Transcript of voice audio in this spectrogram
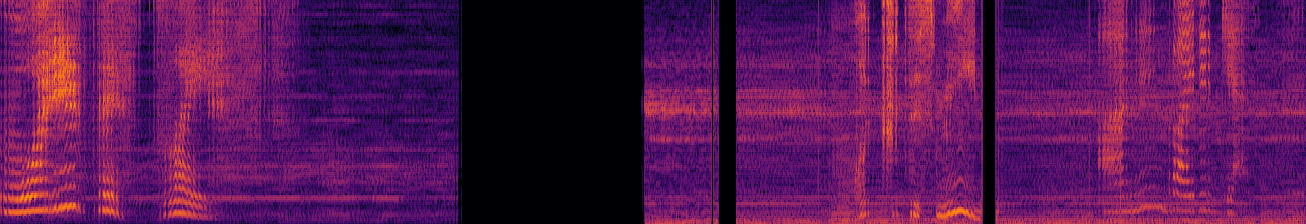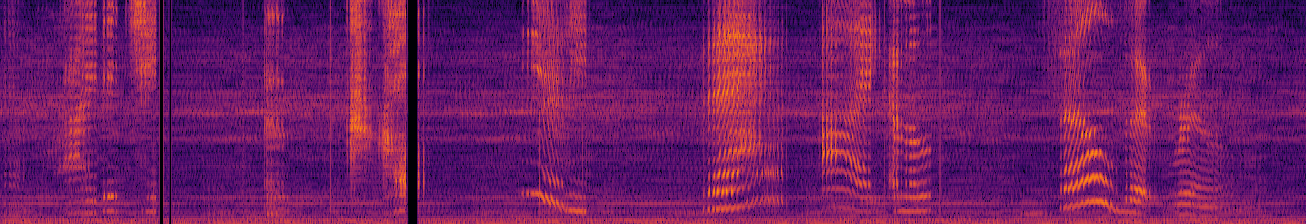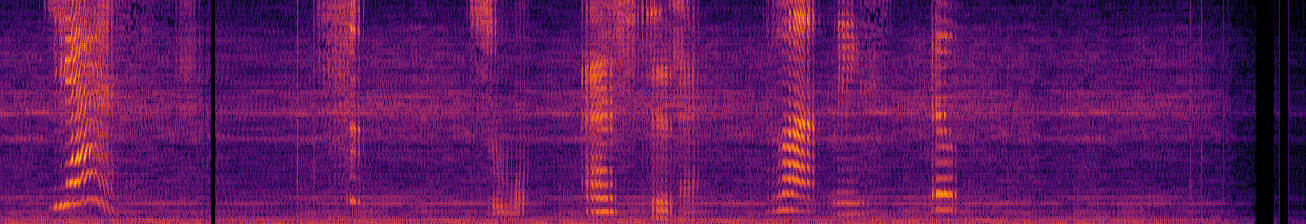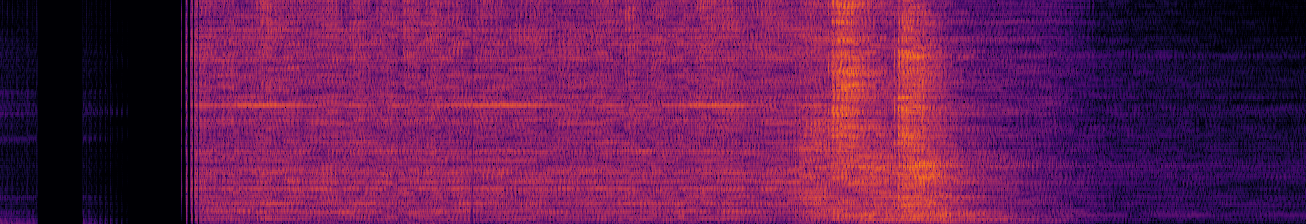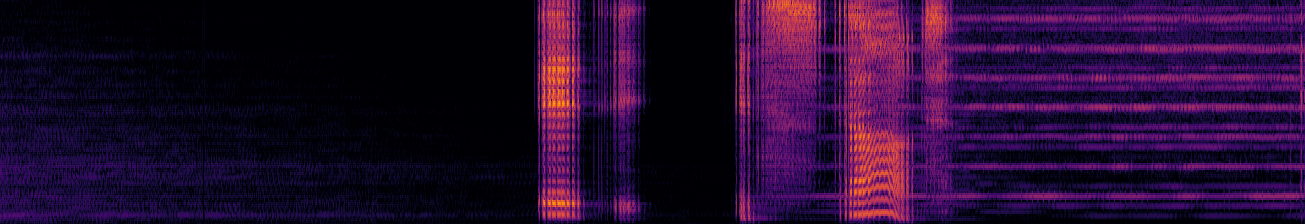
What is this place? That I am a velvet room. Yes. So So what? As to that, bluntly speaking, it, it, stopped.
